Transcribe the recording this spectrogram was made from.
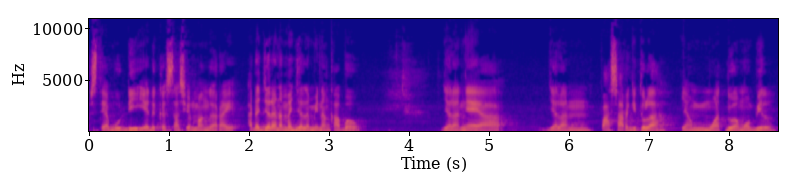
Setiabudi ya dekat stasiun Manggarai ada jalan namanya Jalan Minangkabau. Jalannya ya jalan pasar gitulah yang muat dua mobil.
